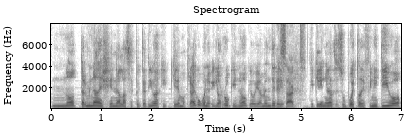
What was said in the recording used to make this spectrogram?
no termina de llenar las expectativas que quiere mostrar algo. Bueno, y los rookies, ¿no? Que obviamente que, quieren ganarse su puesto definitivo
